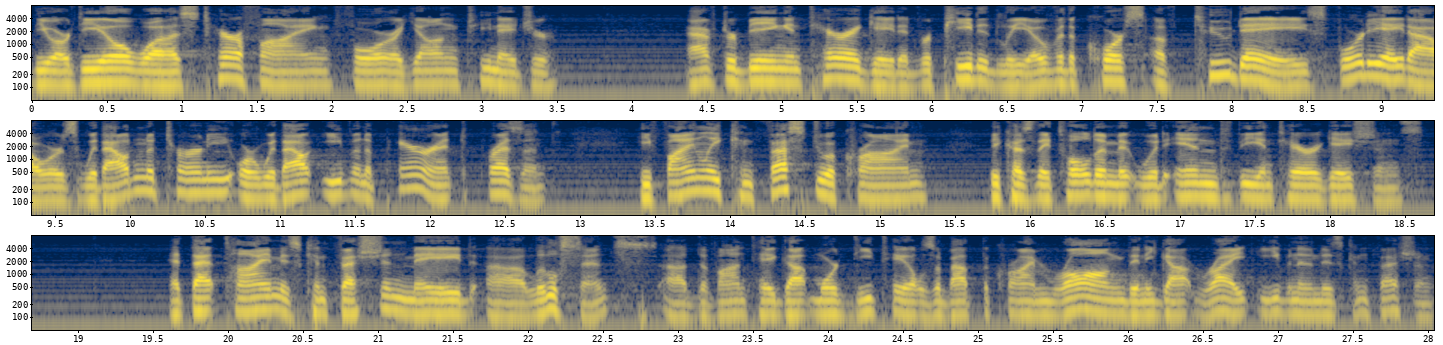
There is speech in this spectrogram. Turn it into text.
The ordeal was terrifying for a young teenager after being interrogated repeatedly over the course of two days, 48 hours, without an attorney or without even a parent present, he finally confessed to a crime because they told him it would end the interrogations. At that time, his confession made uh, little sense. Uh, Davontae got more details about the crime wrong than he got right, even in his confession.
